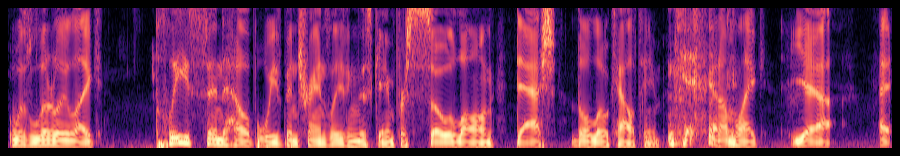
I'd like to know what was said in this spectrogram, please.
was literally like please send help. We've been translating this game for so long. Dash the locale team. And i'm like yeah. I,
